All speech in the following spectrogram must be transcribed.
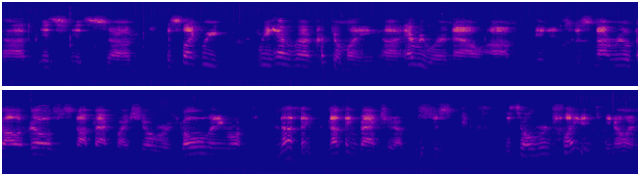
Uh, it's it's um, it's like we we have uh, crypto money uh, everywhere now. Um, it, it's, it's not real dollar bills. It's not backed by silver and gold anymore. Nothing, nothing backs it up. It's just, it's overinflated, you know, and,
